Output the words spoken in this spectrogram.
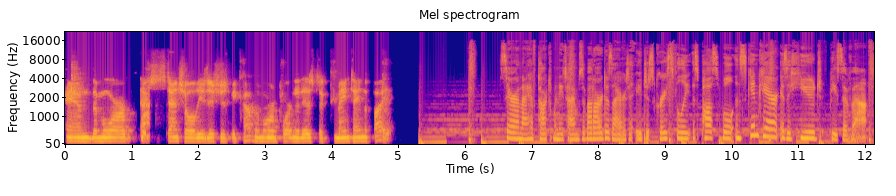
And the more existential these issues become, the more important it is to maintain the fight. Sarah and I have talked many times about our desire to age as gracefully as possible, and skincare is a huge piece of that.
